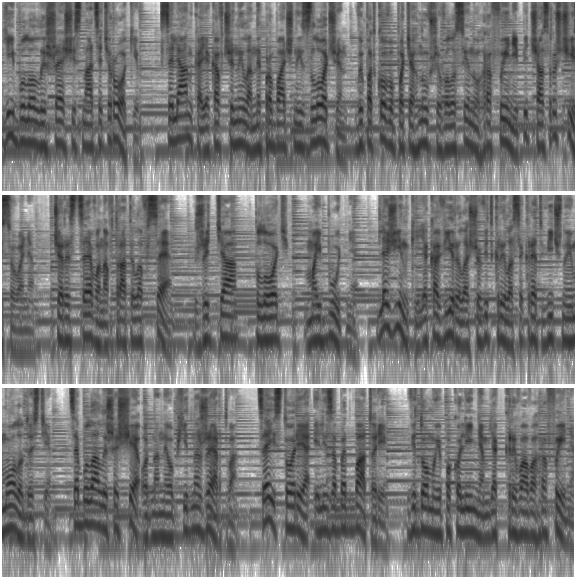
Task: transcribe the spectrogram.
Їй було лише 16 років. Селянка, яка вчинила непробачний злочин, випадково потягнувши волосину графині під час розчісування. Через це вона втратила все: життя, плоть, майбутнє. Для жінки, яка вірила, що відкрила секрет вічної молодості, це була лише ще одна необхідна жертва. Це історія Елізабет Баторі, відомої поколінням як кривава графиня.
